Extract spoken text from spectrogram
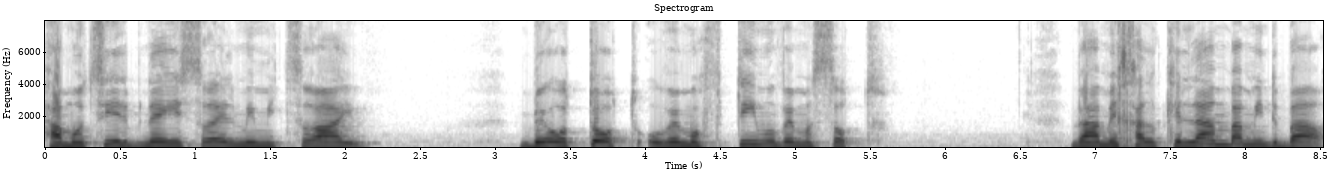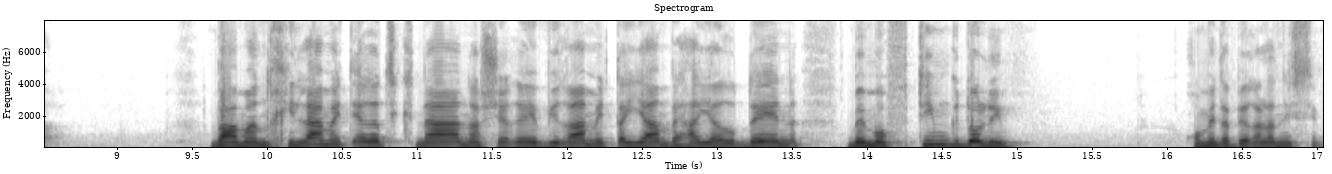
המוציא את בני ישראל ממצרים, באותות ובמופתים ובמסות, והמכלכלם במדבר, והמנחילם את ארץ כנען אשר העבירם את הים והירדן במופתים גדולים. הוא מדבר על הניסים.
